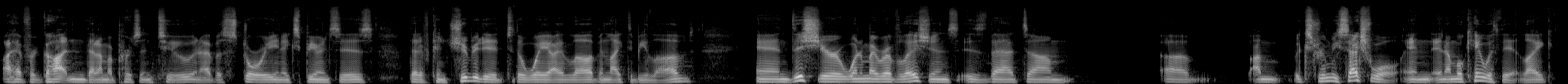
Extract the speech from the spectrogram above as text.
I have forgotten that I'm a person too, and I have a story and experiences that have contributed to the way I love and like to be loved. And this year, one of my revelations is that um, uh, I'm extremely sexual, and and I'm okay with it. Like,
